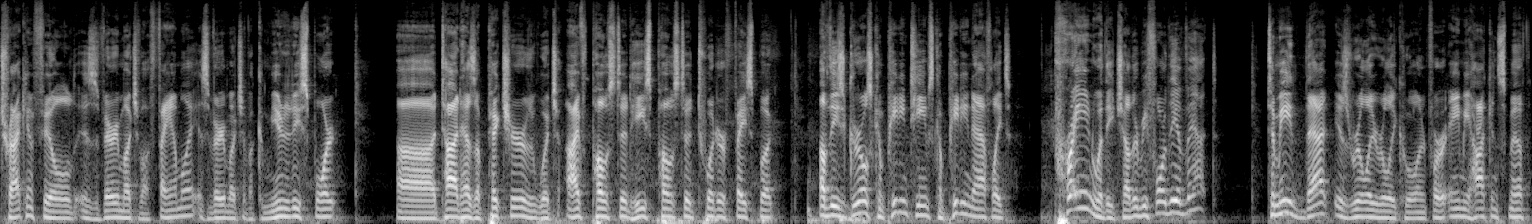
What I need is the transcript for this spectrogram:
track and field is very much of a family. It's very much of a community sport. Uh, Todd has a picture which I've posted, he's posted, Twitter, Facebook, of these girls competing teams, competing athletes, praying with each other before the event. To me, that is really, really cool. And for Amy Hawkinsmith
